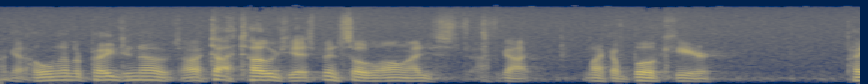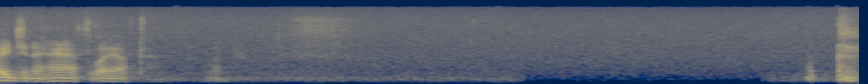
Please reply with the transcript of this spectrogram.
I got a whole other page of notes. I, I told you, it's been so long, I just, I've got like a book here, page and a half left.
